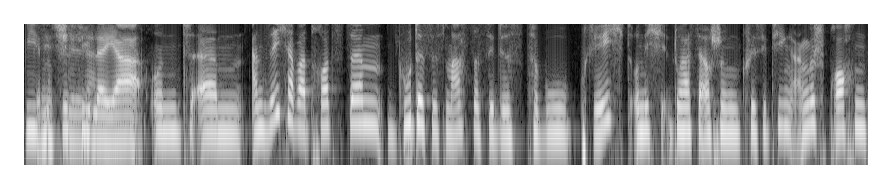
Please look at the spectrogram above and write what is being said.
Wie genau, sie zu viele, ja. Und ähm, an sich aber trotzdem gut, dass sie es machst, dass sie das Tabu bricht. Und ich, du hast ja auch schon Chrissy Teigen angesprochen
